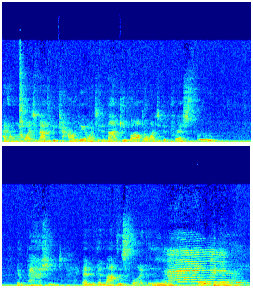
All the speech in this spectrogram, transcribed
I don't I want you not to be cowardly. I want you to not give up. I want you to press through. Impassioned and, and not this like, mm, okay.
